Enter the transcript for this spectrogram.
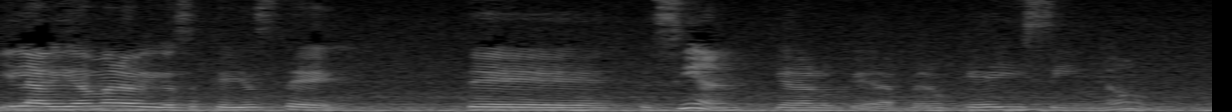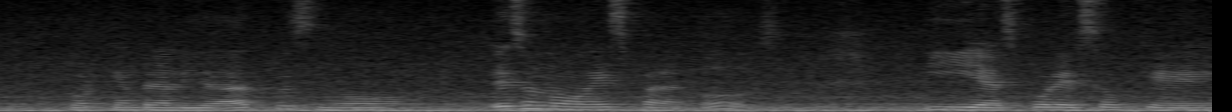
y la vida maravillosa que ellos te, te decían que era lo que era, pero qué y sí, ¿no? Porque en realidad pues no, eso no es para todos. Y es por eso que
